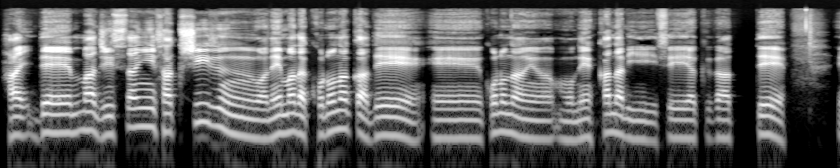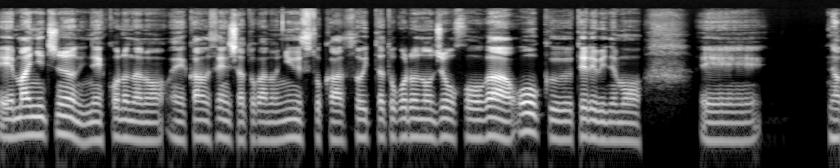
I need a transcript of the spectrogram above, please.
はい。で、まあ実際に昨シーズンはね、まだコロナ禍で、えーコロナもね、かなり制約があって、えー毎日のようにね、コロナの感染者とかのニュースとか、そういったところの情報が多くテレビでも、えー流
